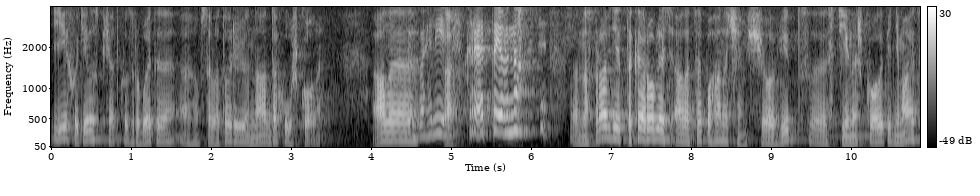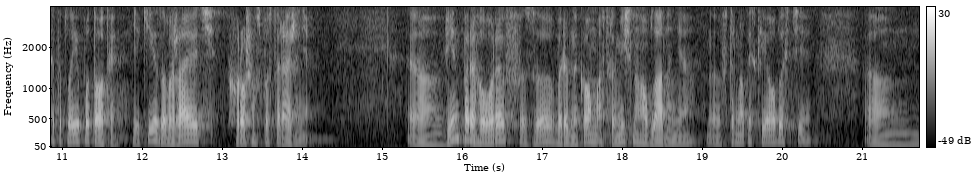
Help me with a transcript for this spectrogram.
І хотіли спочатку зробити е, обсерваторію на даху школи. Але Це взагалі так, креативно. Насправді таке роблять, але це погано чим, що від е, стіни школи піднімаються теплові потоки, які заважають хорошим спостереженням. Е, Він переговорив з виробником астрономічного обладнання е, в Тернопільській області, ем,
